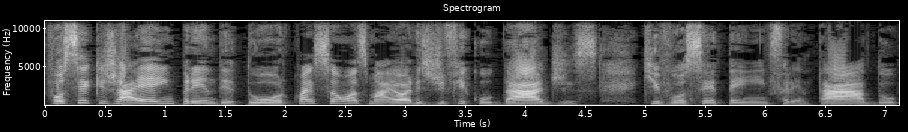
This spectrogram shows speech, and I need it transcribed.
Você que já é empreendedor, quais são as maiores dificuldades que você tem enfrentado?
